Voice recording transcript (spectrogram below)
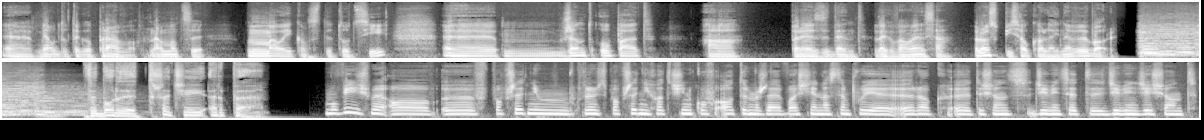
E, Miał do tego prawo na mocy małej konstytucji. E, Rząd upadł, a prezydent Lech Wałęsa rozpisał kolejne wybory. Wybory trzeciej RP. Mówiliśmy o, y, w poprzednim, w którymś z poprzednich odcinków o tym, że właśnie następuje rok y, 1990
